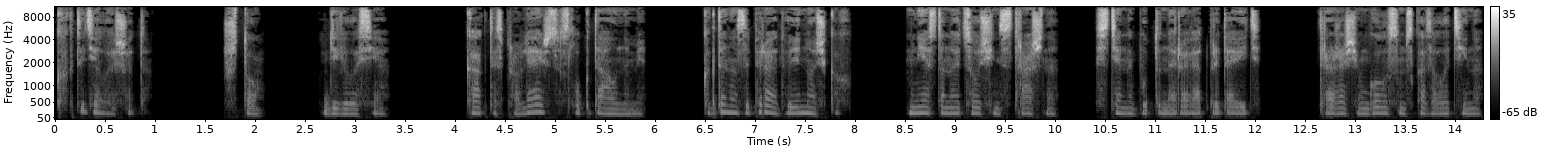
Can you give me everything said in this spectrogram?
«Как ты делаешь это?» «Что?» — удивилась я. «Как ты справляешься с локдаунами, когда нас запирают в одиночках? Мне становится очень страшно. Стены будто норовят придавить», — дрожащим голосом сказала Тина.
